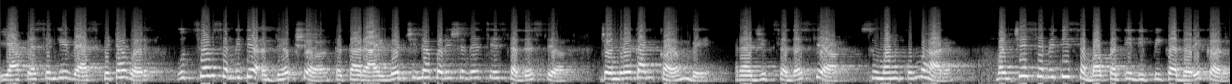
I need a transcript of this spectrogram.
या प्रसंगी व्यासपीठावर उत्सव समिती अध्यक्ष तथा रायगड जिल्हा परिषदेचे सदस्य चंद्रकांत कळंबे राजीव सदस्य सुमन कुंभार पंचायत समिती सभापती दीपिका दरेकर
